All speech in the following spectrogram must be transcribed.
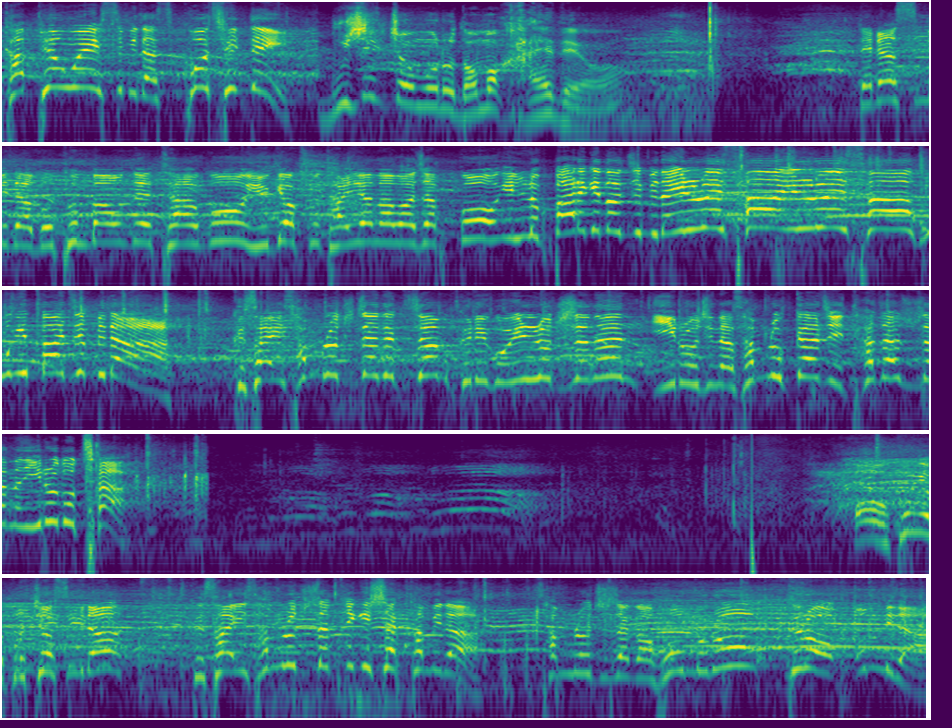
가평우에 있습니다. 스코어 7대2. 무실점으로 넘어가야 돼요. 때렸습니다. 높은 바운드에 타고 유격수 달려 나와 잡고 1루 빠르게 던집니다. 1루에서 1루에서 공이 빠집니다. 그 사이 3루 주자 득점 그리고 1루 주자는 2루 지나 3루까지 타자 주자는 2루 도착. 어, 공이 옆으로 튀었습니다. 그 사이 3루 주자 뛰기 시작합니다. 3루 주자가 홈으로 들어옵니다.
